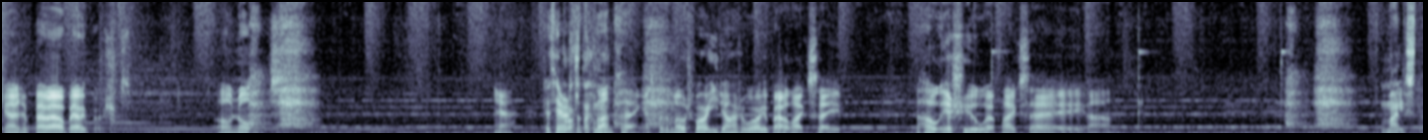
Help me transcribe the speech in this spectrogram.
Guys, about our berry bushes. Oh, no. Yeah. Because here's the Πρόσταγμα. fun thing, is for the most part, you don't have to worry about, like, say, the whole issue with, like, say, um, Μάλιστα.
